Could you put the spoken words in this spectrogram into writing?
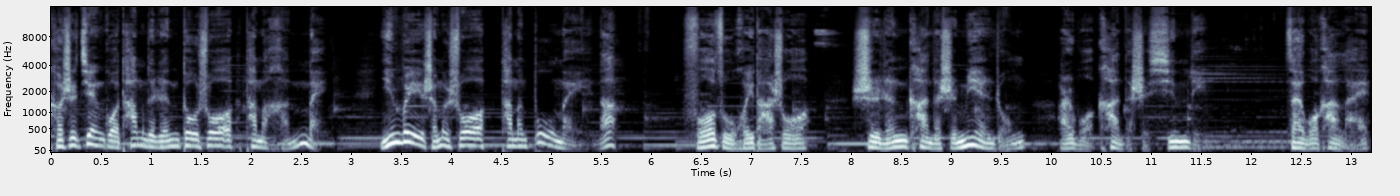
可是见过他们的人都说他们很美，您为什么说他们不美呢？”佛祖回答说。世人看的是面容，而我看的是心灵。在我看来，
